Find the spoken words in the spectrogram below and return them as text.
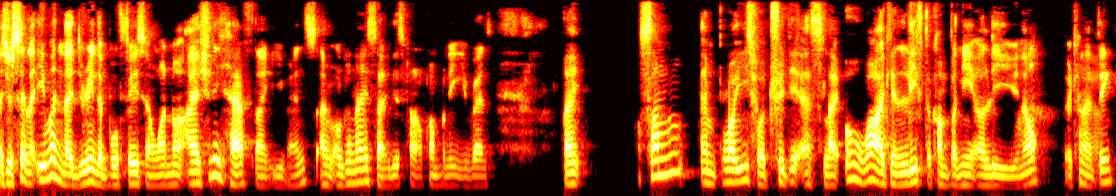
as you said, like even like during the buffets and whatnot, I actually have like events. I've organized like this kind of company events. Like some employees will treat it as like, oh wow, I can leave the company early, you know, that kind of Yeah. thing.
